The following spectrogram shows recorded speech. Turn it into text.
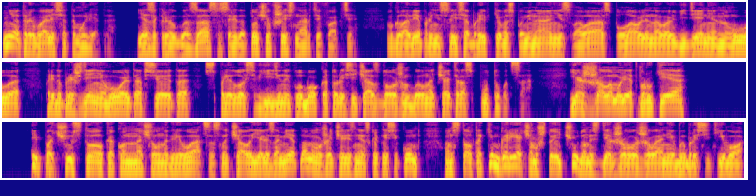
не отрывались от амулета. Я закрыл глаза, сосредоточившись на артефакте. В голове пронеслись обрывки воспоминаний, слова сплавленного видения Нуула, предупреждение Вольта, все это сплелось в единый клубок, который сейчас должен был начать распутываться. Я сжал амулет в руке, и почувствовал, как он начал нагреваться. Сначала еле заметно, но уже через несколько секунд он стал таким горячим, что я чудом сдерживал желание выбросить его.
